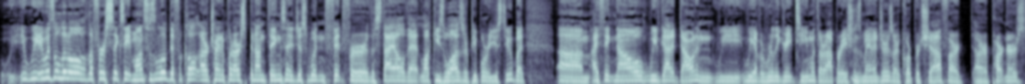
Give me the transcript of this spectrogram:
It, it was a little the first six eight months was a little difficult our trying to put our spin on things and it just wouldn't fit for the style that lucky's was or people were used to but um, i think now we've got it down and we we have a really great team with our operations managers our corporate chef our our partners.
